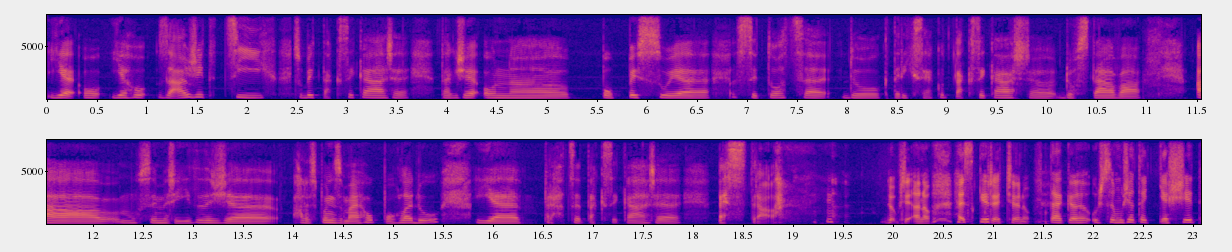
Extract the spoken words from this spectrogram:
je o jeho zážitcích, co by taxikáře, takže on eh, popisuje situace, do kterých se jako taxikář eh, dostává. A musím říct, že alespoň z mého pohledu je práce taxikáře pestrá. Dobře, ano, hezky řečeno. Tak uh, už se můžete těšit.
